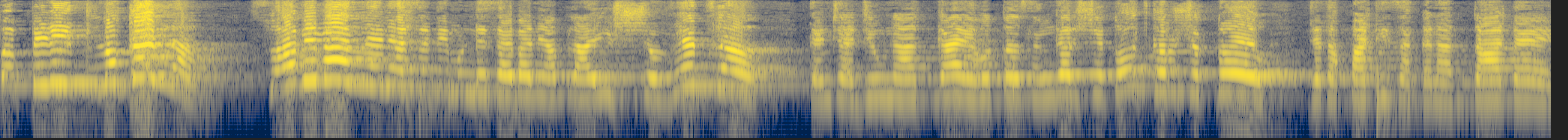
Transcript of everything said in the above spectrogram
पीडित लोकांना स्वाभिमान देण्यासाठी मुंडे साहेबांनी आपलं आयुष्य वेचलं. त्यांच्या जीवनात काय होतं संघर्ष तोच करू शकतो. ज्याचा पाठीचा कणा ताट आहे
